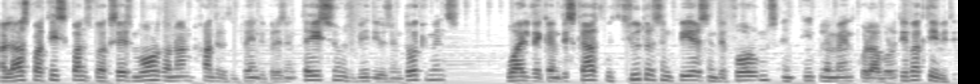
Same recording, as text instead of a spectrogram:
allows participants to access more than 120 presentations, videos, and documents, while they can discuss with tutors and peers in the forums and implement collaborative activities.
